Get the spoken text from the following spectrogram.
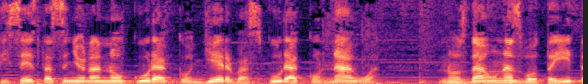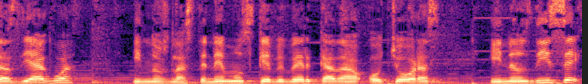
Dice, esta señora no cura con hierbas, cura con agua. Nos da unas botellitas de agua y nos las tenemos que beber cada ocho horas. Y nos dice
